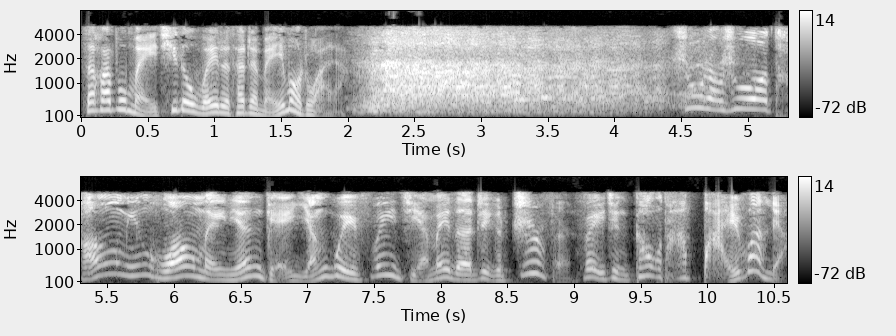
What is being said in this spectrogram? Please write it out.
咱还不每期都围着他这眉毛转呀？书上说，唐明皇每年给杨贵妃姐妹的这个脂粉费竟高达百万两。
